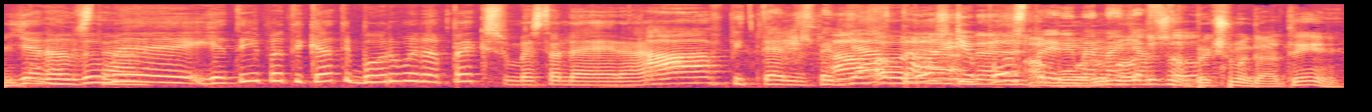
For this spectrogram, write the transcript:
Για να Μάλιστα. δούμε, γιατί είπα ότι κάτι μπορούμε να παίξουμε στον αέρα. Α, επιτέλους, παιδιά. Α, ωραία Πώ και είναι. πώς Α, περίμενα μπορούμε γι' όντως να αυτό. παίξουμε κάτι;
